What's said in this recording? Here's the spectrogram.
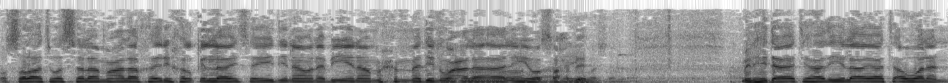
والصلاة والسلام على خير خلق الله سيدنا ونبينا محمد وعلى آله وصحبه. من هداية هذه الآيات أولا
